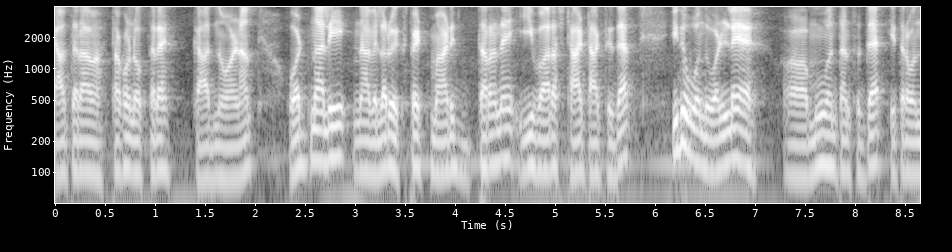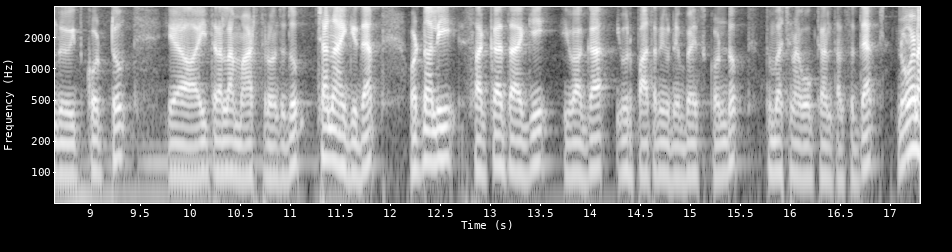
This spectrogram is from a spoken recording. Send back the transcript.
ಯಾವ ಥರ ತಗೊಂಡು ಹೋಗ್ತಾರೆ, ಕಾದು ನೋಡೋಣ. ಒಟ್ಟಿನಲ್ಲಿ ನಾವೆಲ್ಲರೂ ಎಕ್ಸ್ಪೆಕ್ಟ್ ಮಾಡಿದ ಥರನೇ ಈ ವಾರ ಸ್ಟಾರ್ಟ್ ಆಗ್ತಿದೆ. ಇದು ಒಂದು ಒಳ್ಳೆ ಮೂವ್ ಅಂತ ಅನಿಸುತ್ತೆ. ಈ ಥರ ಒಂದು ಇದು ಕೊಟ್ಟು ಈ ಥರ ಎಲ್ಲ ಮಾಡಿಸಿರುವಂಥದ್ದು. ಚೆನ್ನಾಗಿದೆ. ಒಟ್ಟಿನಲ್ಲಿ ಸಖತ್ತಾಗಿ ಇವಾಗ ಇವ್ರ ಪಾತ್ರ ಇವ್ರು ನಿಭಾಯಿಸ್ಕೊಂಡು ತುಂಬ ಚೆನ್ನಾಗಿ ಹೋಗ್ತಾರೆ ಅಂತ ಅನ್ಸುತ್ತೆ. ನೋಡೋಣ,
